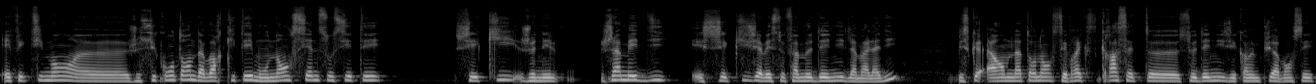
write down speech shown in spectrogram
effectivement, euh, je suis contente d'avoir quitté mon ancienne société chez qui je n'ai jamais dit et chez qui j'avais ce fameux déni de la maladie, puisque en attendant, c'est vrai que grâce à euh, ce déni, j'ai quand même pu avancer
